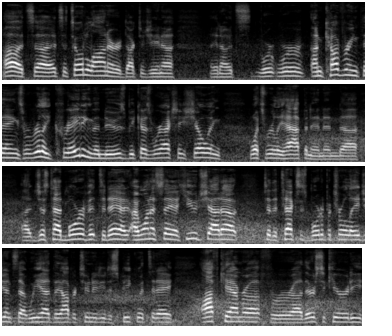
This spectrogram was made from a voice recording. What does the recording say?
Oh, it's uh, it's a total honor, Dr. Gina. You know, it's we're, we're uncovering things. We're really creating the news because we're actually showing what's really happening. And uh, uh, just had more of it today. I, I want to say a huge shout out to the Texas Border Patrol agents that we had the opportunity to speak with today off camera for uh, their security.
